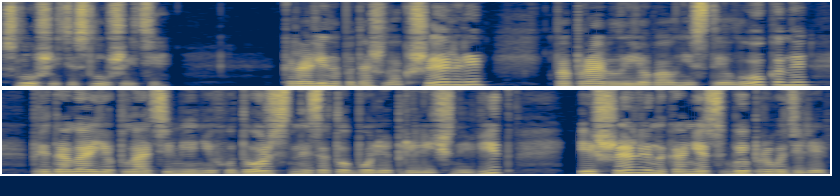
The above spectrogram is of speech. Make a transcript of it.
«слушайте, слушайте». Каролина подошла к Шерли, поправила ее волнистые локоны, придала ее платью менее художественный, зато более приличный вид, и Шерли, наконец, выпроводили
